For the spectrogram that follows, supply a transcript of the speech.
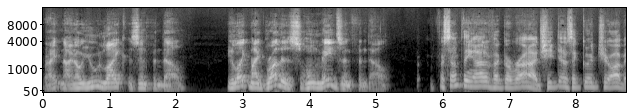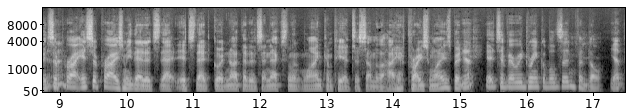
right? Now I know you like Zinfandel. You like my brother's homemade Zinfandel. For something out of a garage, he does a good job. It surprised it surprised me that it's that it's that good. Not that it's an excellent wine compared to some of the higher price wines, but Yeah. it's a very drinkable Zinfandel. Yep,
